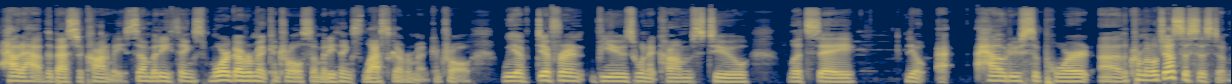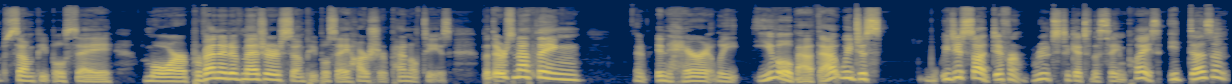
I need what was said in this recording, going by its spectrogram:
how to have the best economy. Somebody thinks more government control, somebody thinks less government control. We have different views when it comes to, let's say, you know, how to support uh, the criminal justice system. Some people say, more preventative measures. Some people say harsher penalties, but there's nothing inherently evil about that. We just we just saw different routes to get to the same place. It doesn't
